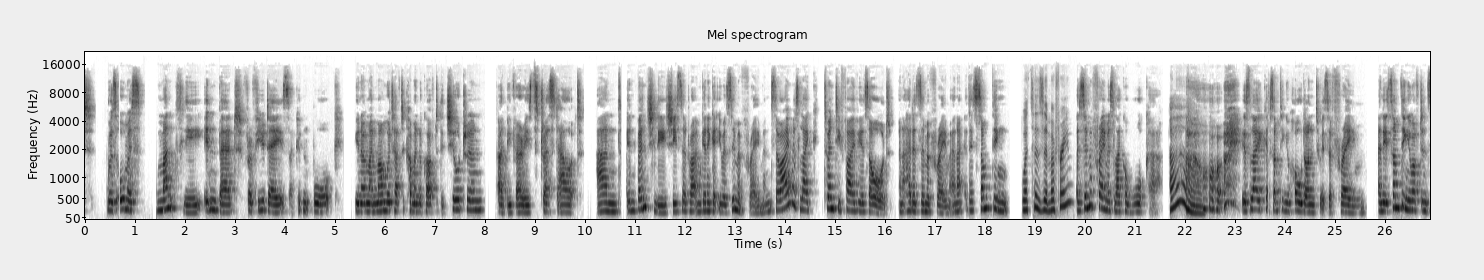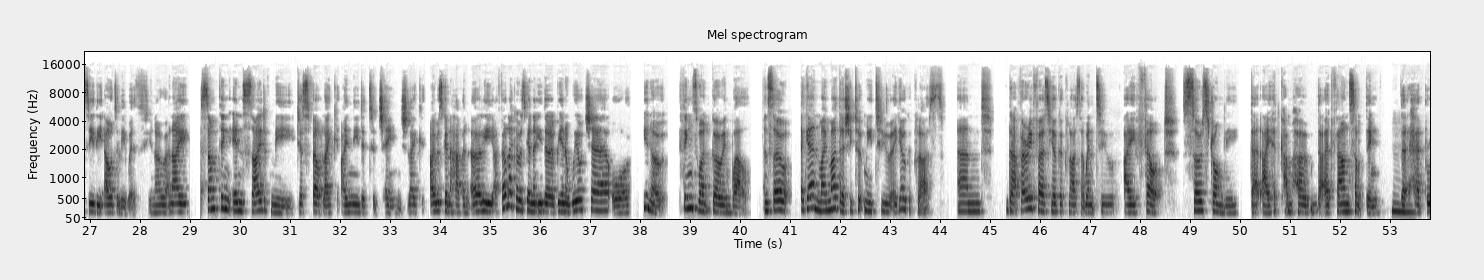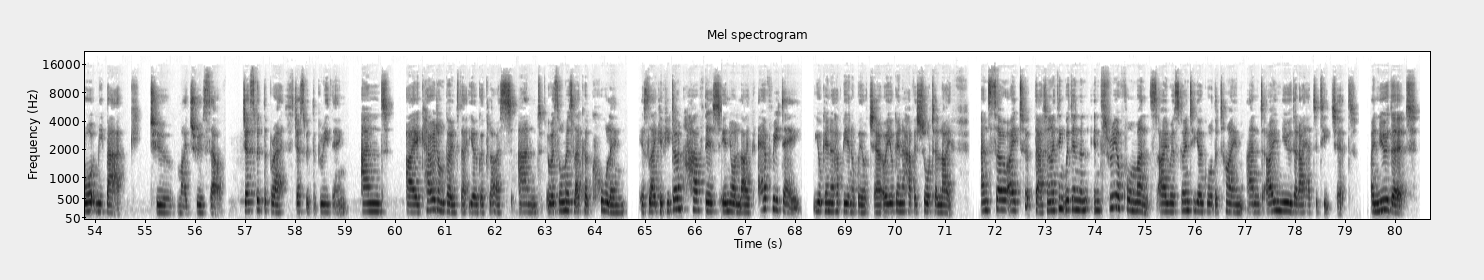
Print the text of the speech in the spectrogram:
was almost monthly in bed for a few days. I couldn't walk. You know, my mum would have to come and look after the children. I'd be very stressed out. And eventually she said, Right, I'm going to get you a Zimmer frame. And so I was like 25 years old and I had a Zimmer frame. And I, there's something. What's a Zimmer frame? A Zimmer frame is like a walker. Oh. it's like something you hold on to, it's a frame. And it's something you often see the elderly with, you know. And I, something inside of me just felt like I needed to change. Like I was going to have an early, I felt like I was going to either be in a wheelchair or, you know, things weren't going well. And so again, my mother, she took me to a yoga class. And that very first yoga class I went to, I felt so strongly that I had come home, that I'd found something mm. that had brought me back to my true self, just with the breath, just with the breathing. And I carried on going to that yoga class, and it was almost like a calling. It's like if you don't have this in your life every day, you're going to have, be in a wheelchair or you're going to have a shorter life. And so I took that, and I think within the, in three or four months, I was going to yoga all the time, and I knew that I had to teach it. I knew that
